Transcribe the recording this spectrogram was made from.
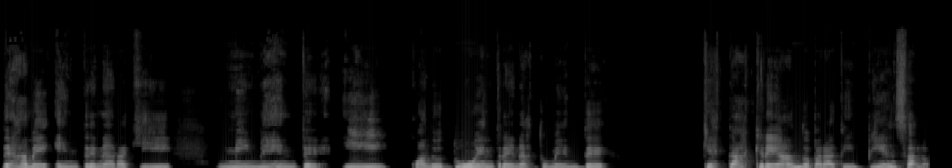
Déjame entrenar aquí mi mente. Y cuando tú entrenas tu mente, ¿qué estás creando para ti? Piénsalo,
